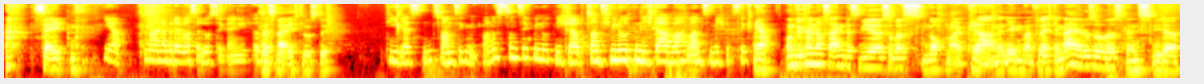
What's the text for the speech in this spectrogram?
Selten. Ja. Nein, aber der war sehr lustig eigentlich. Also Das war echt lustig. die letzten 20 Minuten, waren das 20 Minuten? Ich glaube, 20 Minuten, die ich da war, waren ziemlich witzig. Ja, und wir können auch sagen, dass wir sowas nochmal planen. Irgendwann vielleicht im Mai oder sowas, wenn es wieder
